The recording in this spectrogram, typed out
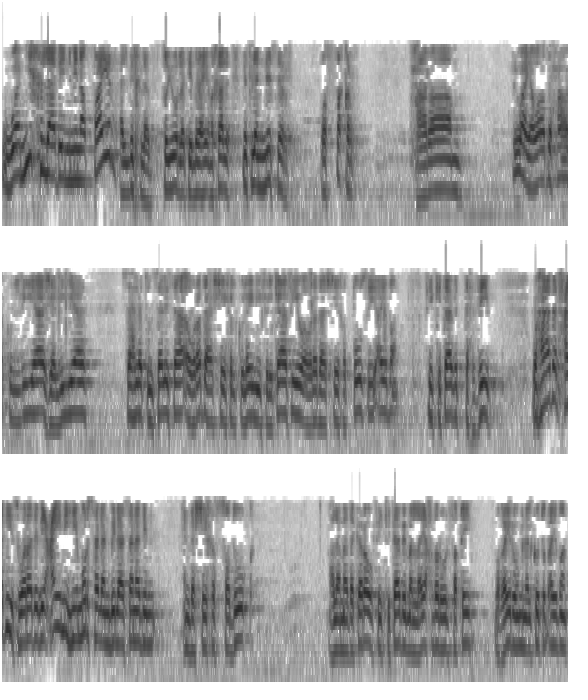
ومخلب من الطير المخلب الطيور التي لها مخالب مثل النسر والصقر. حرام. رواية واضحة كلية جلية سهلة سلسة أوردها الشيخ الكليني في الكافي وأوردها الشيخ الطوسي أيضا في كتاب التهذيب. وهذا الحديث ورد بعينه مرسلا بلا سند عند الشيخ الصدوق على ما ذكره في كتاب من لا يحضره الفقيه وغيره من الكتب أيضا.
